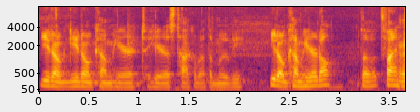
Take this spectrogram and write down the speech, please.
You don't you don't come here to hear us talk about the movie. You don't come here at all, so it's fine.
